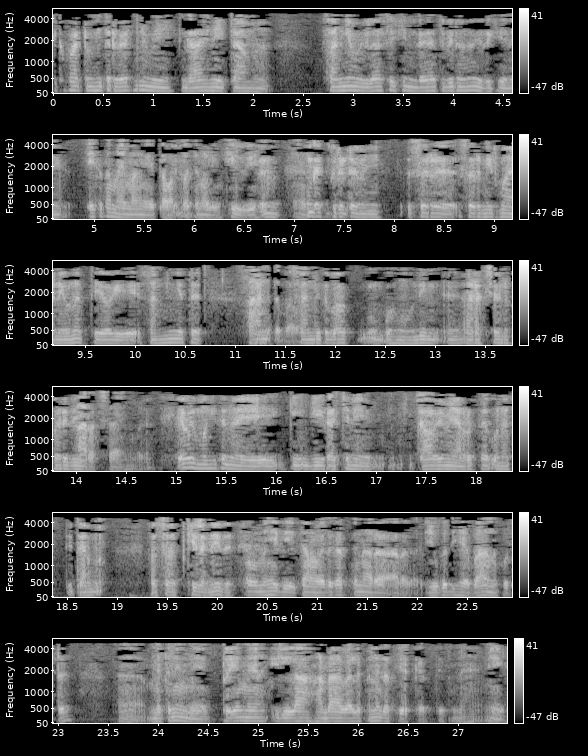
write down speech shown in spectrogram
එකපාරටම හිතට වැටුනේ මේ ගායනය ඊටම සංයම විලාසයකින් ගෑ තිබෙනව නේද කියන එක. ඒක තමයි මම ඒ තවත් වචන වලින් කිව්වේ. හුඟක් දුරට මේ ස්වර ස්වර නිර්මාණය වුණත් ඒ වගේ සංගීත සංගීත බව සංගීත බව බොහොම හොඳින් ආරක්ෂා වෙන පරිදි ආරක්ෂා වෙනවා. ඒ වගේ මම හිතනවා මේ ගී රචනයේ කාව්‍යමය අර්ථ ගුණත් ඊටම රසවත් කියලා නේද? ඔව් මෙහිදී තමයි වැදගත් වෙන අර අර යුග දිහා බලනකොට මෙතනින් මේ ප්‍රේමය ඉල්ලා හඬා වැළපෙන ගතියක් ඇත්තේ නැහැ මේක.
